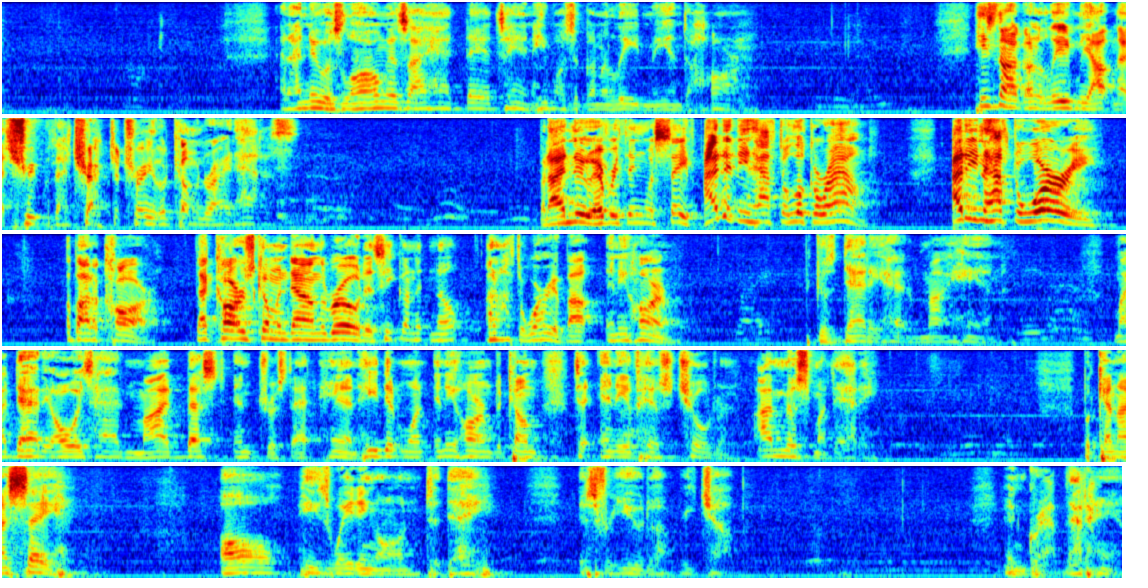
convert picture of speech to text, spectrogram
And I knew as long as I had Dad's hand, he wasn't going to lead me into harm. He's not going to lead me out in that street with that tractor trailer coming right at us. But I knew everything was safe. I didn't even have to look around. I didn't have to worry about a car. That car's coming down the road. Is he going to? No, I don't have to worry about any harm because Daddy had my hand my daddy always had my best interest at hand. He didn't want any harm to come to any of his children. I miss my daddy. But can I say, all he's waiting on today is for you to reach up and grab that hand.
